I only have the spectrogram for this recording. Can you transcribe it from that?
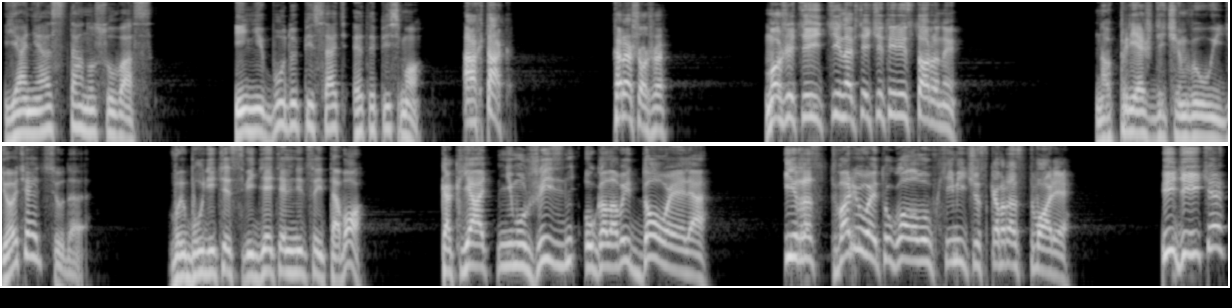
Я не останусь у вас и не буду писать это письмо. Ах так! Хорошо же. Можете идти на все четыре стороны. Но прежде чем вы уйдете отсюда, вы будете свидетельницей того, как я отниму жизнь у головы Доуэля и растворю эту голову в химическом растворе. Идите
